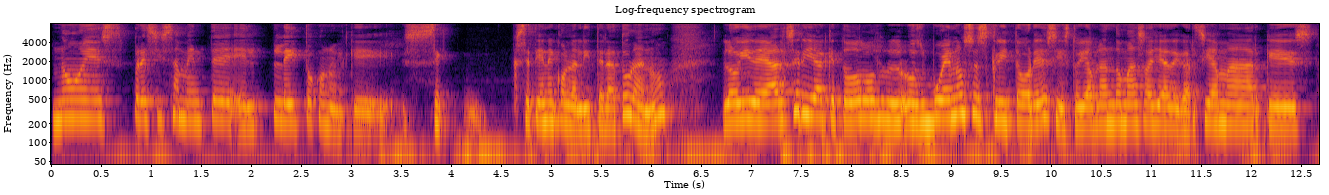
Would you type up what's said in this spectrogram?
no es precisamente el pleito con el que se, tiene con la literatura, ¿no? Lo ideal sería que todos los, los, buenos escritores, y estoy hablando más allá de García Márquez,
